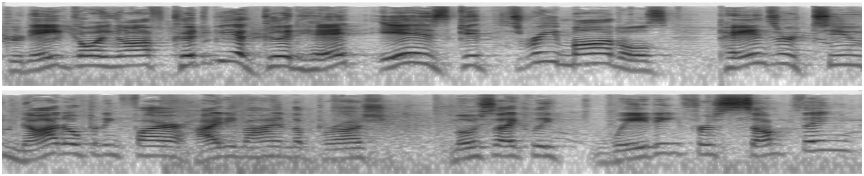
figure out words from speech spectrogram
Grenade going off could be a good hit. Is get three models. Panzer II not opening fire, hiding behind the brush. Most likely waiting for something.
